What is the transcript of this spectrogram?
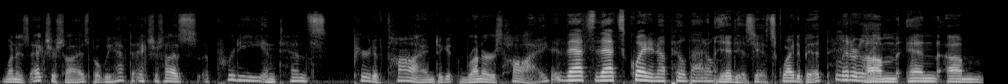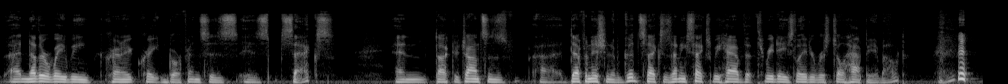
One is exercise, but we have to exercise a pretty intense period of time to get runner's high. That's that's quite an uphill battle. It is. Yeah, it's quite a bit. Literally. Um, and um, another way we create endorphins is is sex. And Dr. Johnson's uh, definition of good sex is any sex we have that three days later we're still happy about. right?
